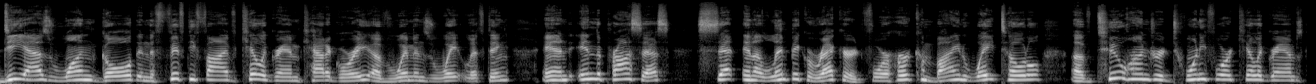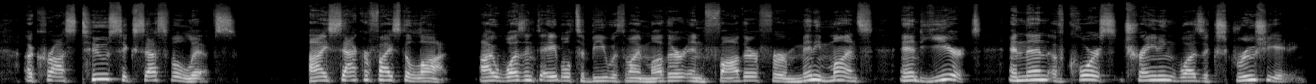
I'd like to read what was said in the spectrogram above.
Diaz won gold in the 55 kilogram category of women's weightlifting, and in the process, set an Olympic record for her combined weight total of 224 kilograms across two successful lifts. I sacrificed a lot. I wasn't able to be with my mother and father for many months and years, and then, of course, training was excruciating,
